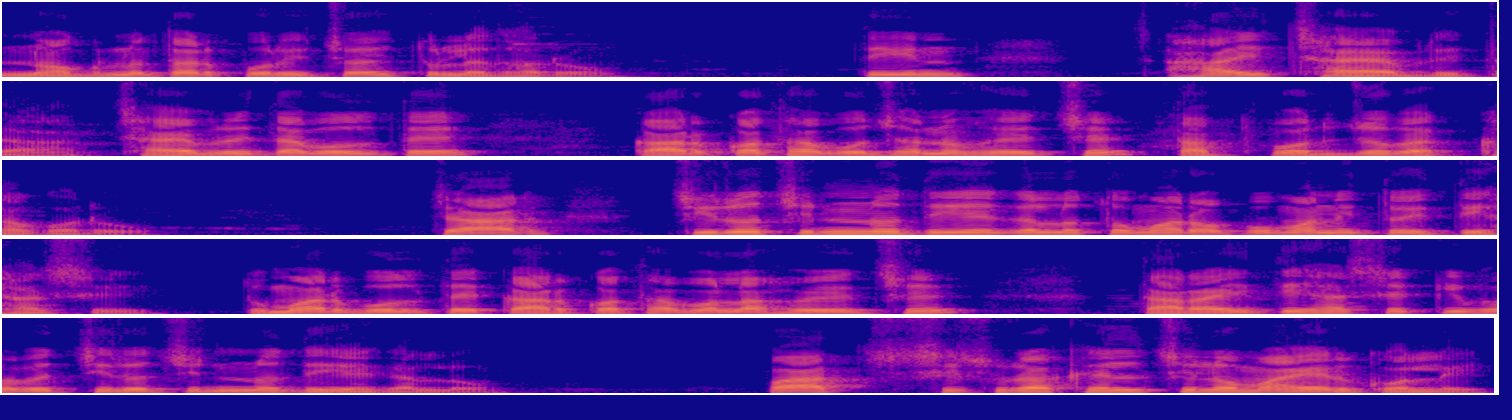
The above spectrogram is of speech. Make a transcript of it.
নগ্নতার পরিচয় তুলে ধরো। তিন হাই ছায়াবৃতা। ছায়াবৃতা বলতে কার কথা বোঝানো হয়েছে তাৎপর্য ব্যাখ্যা করো। চার, চিরচিহ্ন দিয়ে গেল তোমার অপমানিত ইতিহাসে। তোমার বলতে কার কথা বলা হয়েছে, তারা ইতিহাসে কীভাবে চিরচিহ্ন দিয়ে গেল। পাঁচ, শিশুরা খেলছিল মায়ের কোলে।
